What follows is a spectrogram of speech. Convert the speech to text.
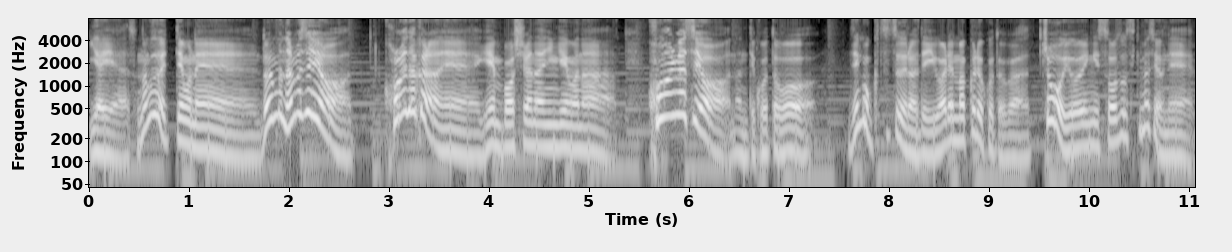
いやいや、そんなこと言ってもね、どうにもなりませんよ。これだからね、現場を知らない人間はな、こうなりますよなんてことを、全国津々浦で言われまくることが超容易に想像つきますよね。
